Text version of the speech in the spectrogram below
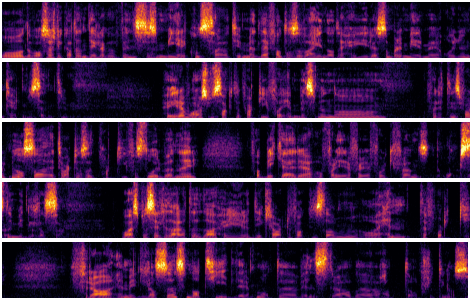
Og det var også slik at en del av Venstres mer konservative medlemmer fant også veien da til Høyre, som ble mer og mer orientert mot sentrum. Høyre var som sagt et parti for embetsmenn og forretningsfolk, men også etter hvert også et parti for storbønder, fabrikkeiere og flere og flere folk fra en voksende middelklasse. Hva er spesielt er at da Høyre de klarte faktisk å hente folk fra en middelklasse som da tidligere på en måte Venstre hadde hatt oppslutning hos.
